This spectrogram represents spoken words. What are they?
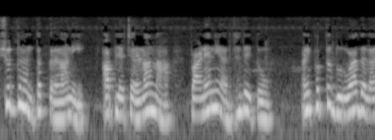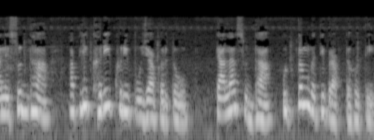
शुद्ध अंतकरणाने आपल्या चरणांना पाण्याने अर्ध देतो आणि फक्त दुर्वादलाने सुद्धा आपली खरी खुरी पूजा करतो त्याला सुद्धा उत्तम गती प्राप्त होते.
